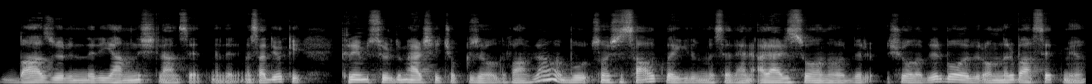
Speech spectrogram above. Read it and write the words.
bazı ürünleri yanlış lanse etmeleri. Mesela diyor ki kremi sürdüm her şey çok güzel oldu falan filan ama bu sonuçta sağlıkla ilgili bir mesele. Hani alerjisi olan olabilir, şu olabilir, bu olabilir. Onları bahsetmiyor.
